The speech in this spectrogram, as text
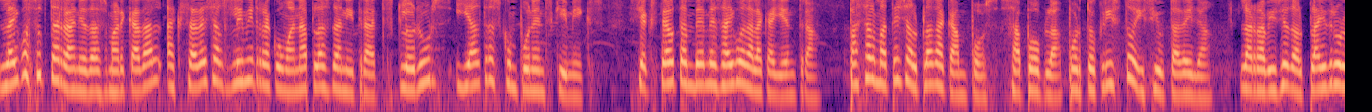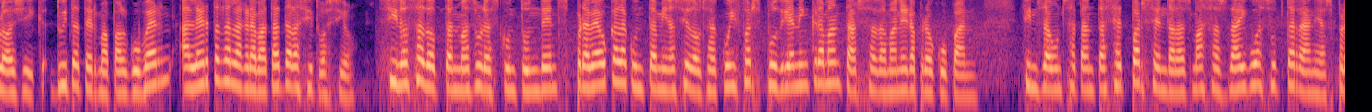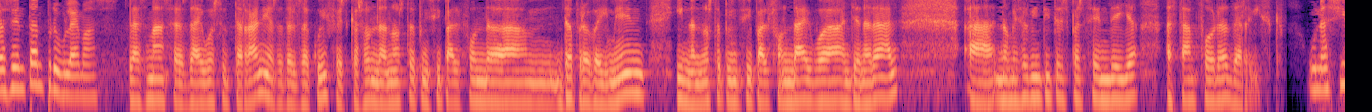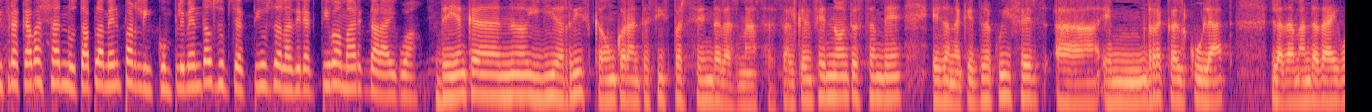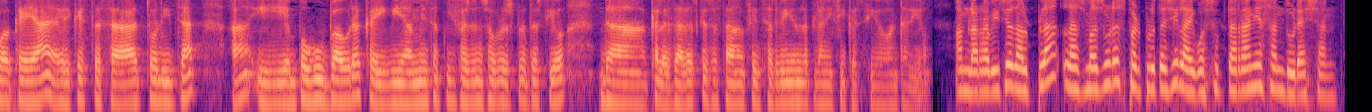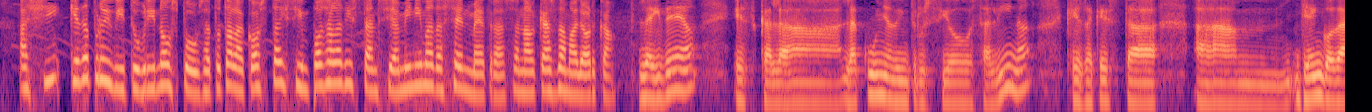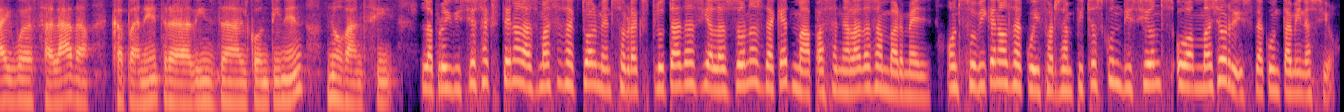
L'aigua subterrània d'Esmarcadal excedeix els límits recomanables de nitrats, clorurs i altres components químics. S'hi extreu també més aigua de la que hi entra. Passa el mateix al Pla de Campos, Sa Pobla, Portocristo i Ciutadella. La revisió del pla hidrològic duit a terme pel govern alerta de la gravetat de la situació. Si no s'adopten mesures contundents, preveu que la contaminació dels aqüífers podrien incrementar-se de manera preocupant. Fins a un 77% de les masses d'aigua subterrànies presenten problemes. Les masses d'aigua subterrànies dels aqüífers, que són la nostra principal font de, de proveïment i la nostra principal font d'aigua en general, eh, només el 23% d'ella estan fora de risc. Una xifra que ha baixat notablement per l'incompliment dels objectius de la Directiva Marc de l'Aigua. Deien que no hi havia risc a un 46% de les masses. El que hem fet nosaltres també és en aquests aqüífers eh, hem recalculat la demanda d'aigua que hi ha, eh, aquesta s'ha actualitzat eh, i hem pogut veure que hi havia més aqüífers en sobreexplotació de, que les dades que s'estaven fent servir en la planificació anterior. Amb la revisió del pla, les mesures per protegir l'aigua subterrània s'endureixen. Així, queda prohibit obrir nous pous a tota la costa i s'imposa la distància mínima de 100 metres, en el cas de Mallorca. La idea és que la, la cunya d'intrusió salina, que és aquesta eh, llengua d'aigua salada que penetra dins del continent, no avanci. La prohibició s'extén a les masses actualment sobreexplotades i a les zones d'aquest mapa assenyalades en vermell, on s'ubiquen els aqüífers en pitjors condicions o amb major risc de contaminació.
